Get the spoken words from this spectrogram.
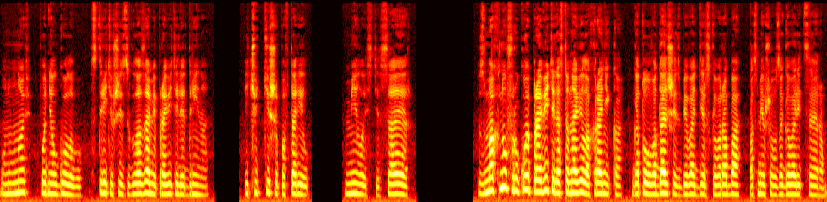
Он вновь поднял голову, встретившись с глазами правителя Дрина, и чуть тише повторил «Милости, саэр!» Взмахнув рукой, правитель остановил охранника, готового дальше избивать дерзкого раба, посмевшего заговорить с эром.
